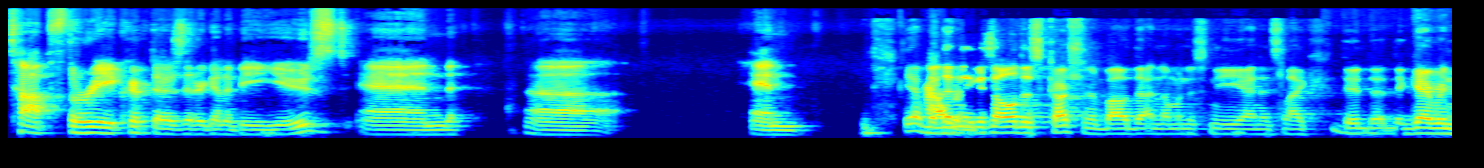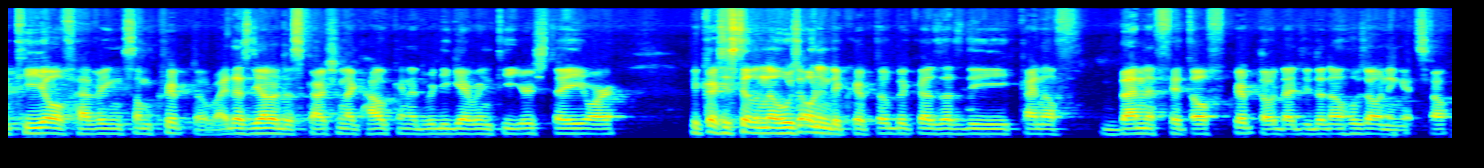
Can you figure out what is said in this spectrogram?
top three cryptos that are going to be used? And uh, and yeah, but then it's all discussion about the anonymously, and it's like the, the, the guarantee of having some crypto, right? That's the other discussion. Like, how can it really guarantee your stay, or because you still don't know who's owning the crypto, because that's the kind of benefit of crypto that you don't know who's owning it. So,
